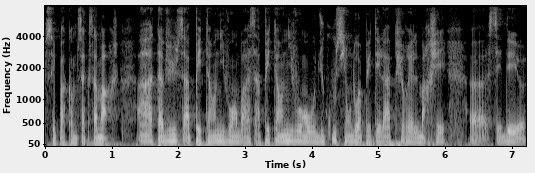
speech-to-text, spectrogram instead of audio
c'est pas comme ça que ça marche. Ah, t'as vu, ça a pété un niveau en bas, ça a pété un niveau en haut. Du coup, si on doit péter là, purée, le marché, euh, c'est des euh,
